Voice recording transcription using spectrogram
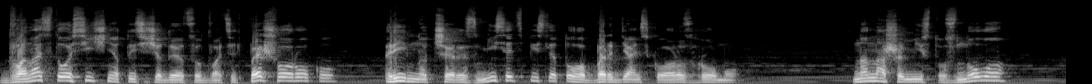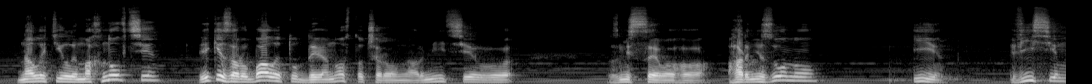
12 січня 1921 року, рівно через місяць після того бердянського розгрому, на наше місто знову налетіли махновці, які зарубали тут 90 червоноармійців з місцевого гарнізону і 8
